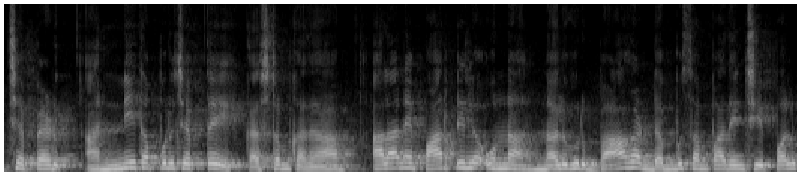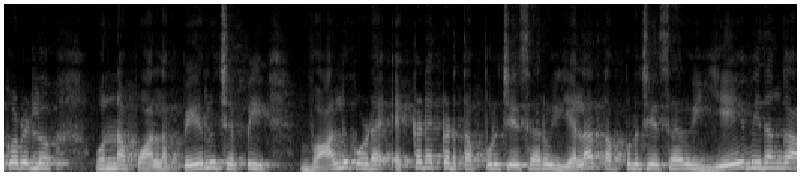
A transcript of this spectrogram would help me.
చెప్పాడు. అన్ని తప్పులు చెప్తే కష్టం కదా? అలానే పార్టీలో ఉన్న నలుగురు బాగా డబ్బు సంపాదించి పలుకబడిలో ఉన్న వాళ్ళ పేర్లు చెప్పి వాళ్ళు కూడా ఎక్కడెక్కడ తప్పులు చేశారు ఎలా తప్పులు చేశారు ఏ విధంగా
